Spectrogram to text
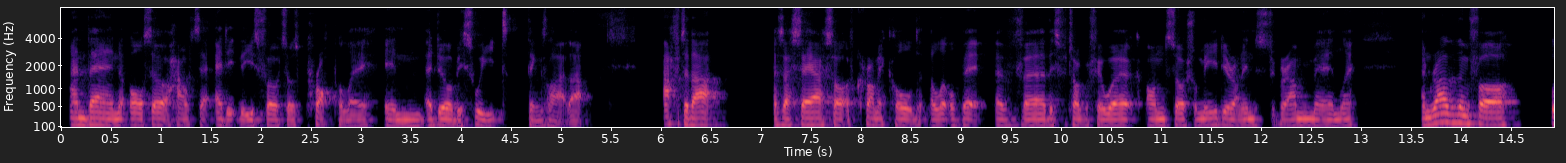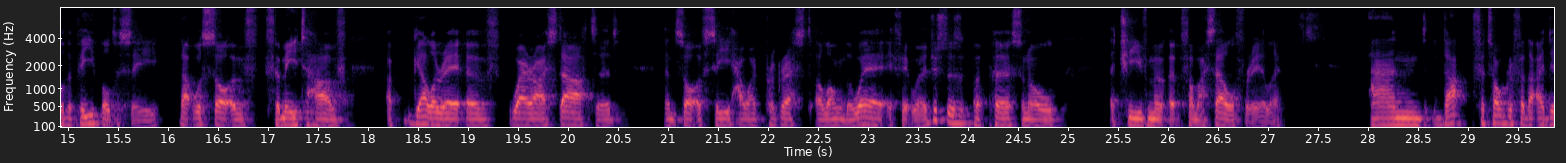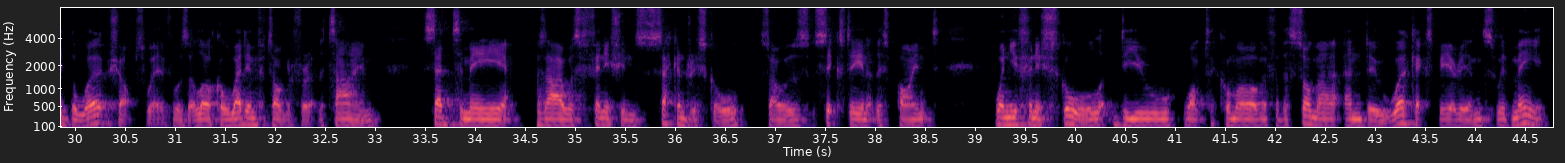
And then also how to edit these photos properly in Adobe Suite, things like that. After that, as I say, I sort of chronicled a little bit of uh, this photography work on social media, on Instagram mainly. And rather than for other people to see, that was sort of for me to have a gallery of where I started and sort of see how I'd progressed along the way, if it were just as a personal achievement uh, for myself, really. And that photographer that I did the workshops with was a local wedding photographer at the time, said to me as I was finishing secondary school, so I was 16 at this point, when you finish school, do you want to come over for the summer and do work experience with me?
